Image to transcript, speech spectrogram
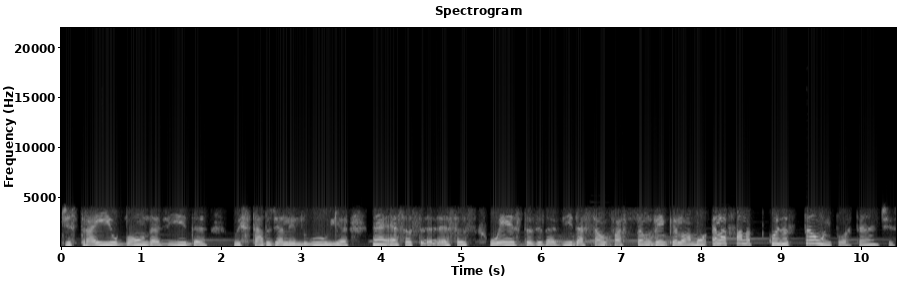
de extrair o bom da vida, o estado de aleluia, né? essas, essas, o êxtase da vida, a salvação vem pelo amor. Ela fala coisas tão importantes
